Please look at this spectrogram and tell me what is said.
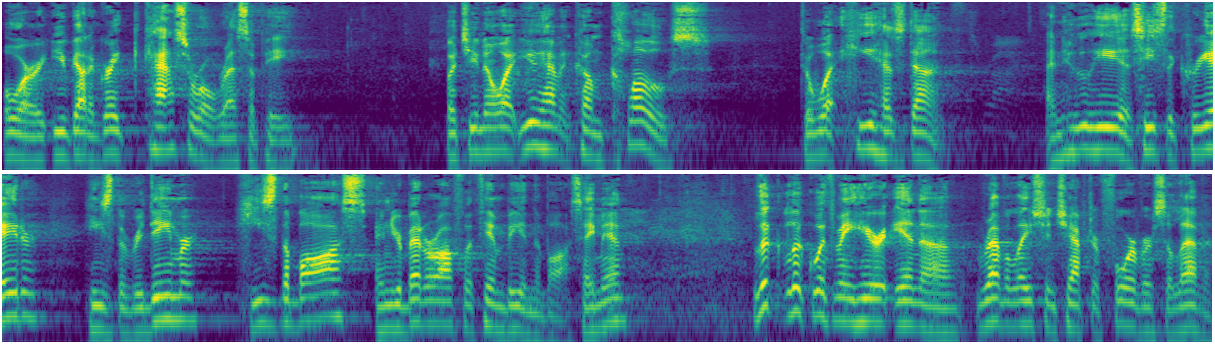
or you've got a great casserole recipe. But you know what? You haven't come close to what He has done and who He is. He's the creator, He's the redeemer, He's the boss, and you're better off with Him being the boss. Amen? Look, look with me here in uh, Revelation chapter 4, verse 11.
